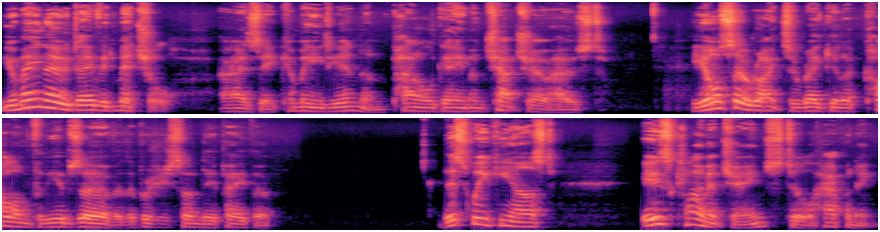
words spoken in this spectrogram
You may know David Mitchell as a comedian and panel game and chat show host. He also writes a regular column for The Observer, the British Sunday paper. This week he asked, Is climate change still happening?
